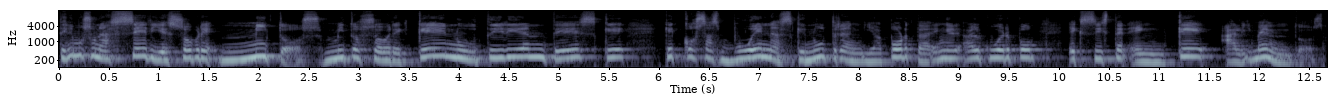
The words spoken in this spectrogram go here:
Tenemos una serie sobre mitos, mitos sobre qué nutrientes, qué qué cosas buenas que nutran y aportan al cuerpo existen en qué alimentos.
